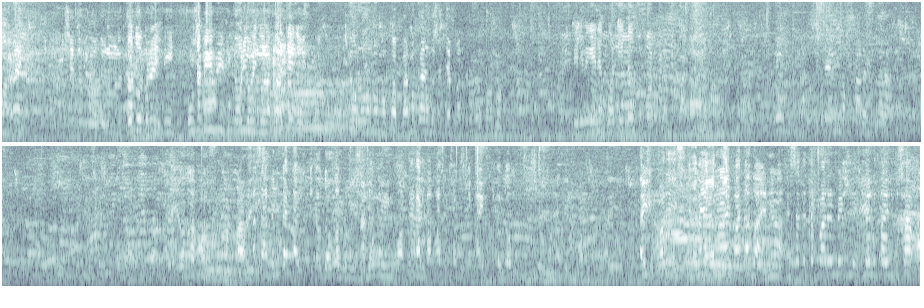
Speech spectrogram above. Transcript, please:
Aray, isa to, ikaw doon naman ang Totoo pa rin. Kung sabihin mo, ikaw mo ito ng parte ito. Ikaw rin naman magpapa. Magkano ka sa Japan? Binibigay ng 42. Ayaw nga po. Oo nga, pare. Ang sabi ni tatay, ikaw daw ang musisyon. Kung kano papasok sa 55, ikaw daw ang musisyon. Ay, pare, kaya ko nga ipataba. Yan nga. Ang sagot na pare, may, may, meron tayong bisako.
